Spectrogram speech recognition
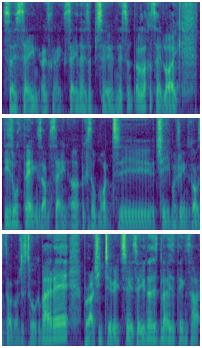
So setting like setting those up too, and there's like I said, like these are all things I'm setting up because I want to achieve my dreams, goals, and so not just talk about it, but actually do it too. So even though there's loads of things that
